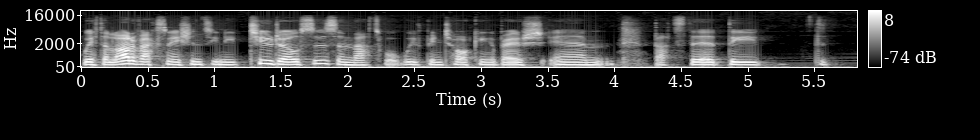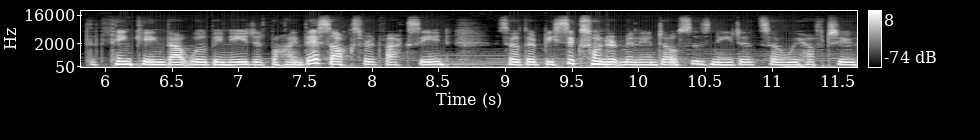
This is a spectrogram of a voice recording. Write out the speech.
with a lot of vaccinations, you need two doses, and that's what we've been talking about. Um, that's the the the, the thinking that will be needed behind this Oxford vaccine. So there'd be 600 million doses needed. So we have to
